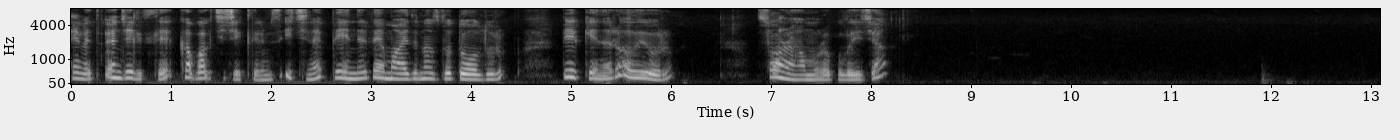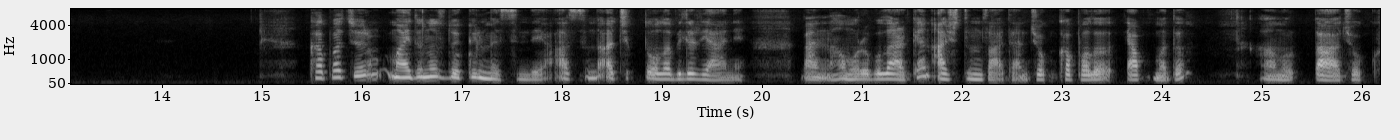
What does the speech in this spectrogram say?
Evet, öncelikle kabak çiçeklerimizi içine peynir ve maydanozla doldurup bir kenara alıyorum. Sonra hamura bulayacağım. Kapatıyorum maydanoz dökülmesin diye. Aslında açık da olabilir yani. Ben hamuru bularken açtım zaten. Çok kapalı yapmadım. Hamur daha çok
